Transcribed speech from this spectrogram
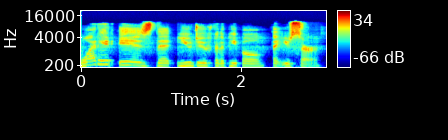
what it is that you do for the people that you serve?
